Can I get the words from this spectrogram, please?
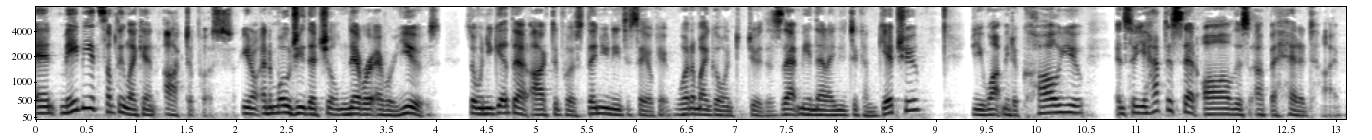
And maybe it's something like an octopus, you know, an emoji that you'll never ever use. So when you get that octopus, then you need to say, okay, what am I going to do? Does that mean that I need to come get you? Do you want me to call you? And so you have to set all this up ahead of time.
